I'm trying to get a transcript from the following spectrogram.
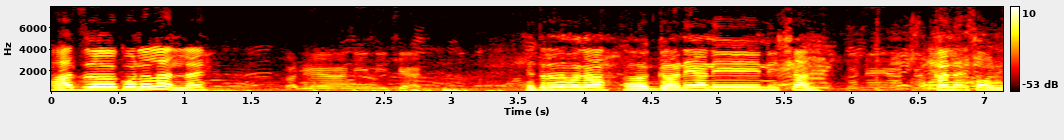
आज अं, कोणाला आणलाय? मित्रांनो बघा गाणे आणि निशान. कन सॉरी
